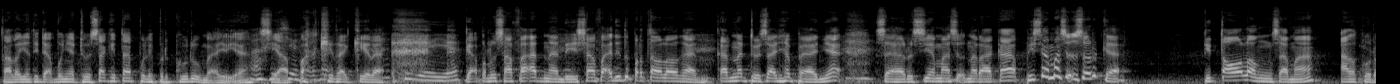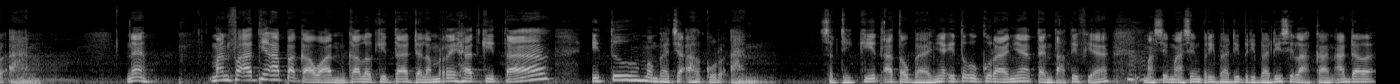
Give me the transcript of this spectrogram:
Kalau yang tidak punya dosa kita boleh berguru Mbak Ayu ya. Ah, Siapa iya. kira-kira? iya, iya. Gak perlu syafaat nanti. Syafaat itu pertolongan. Karena dosanya banyak, seharusnya masuk neraka, bisa masuk surga. Ditolong sama Al-Quran. Nah, manfaatnya apa kawan? Kalau kita dalam rehat kita itu membaca Al-Qur'an sedikit atau banyak itu ukurannya tentatif ya. Masing-masing pribadi-pribadi silahkan. Ada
